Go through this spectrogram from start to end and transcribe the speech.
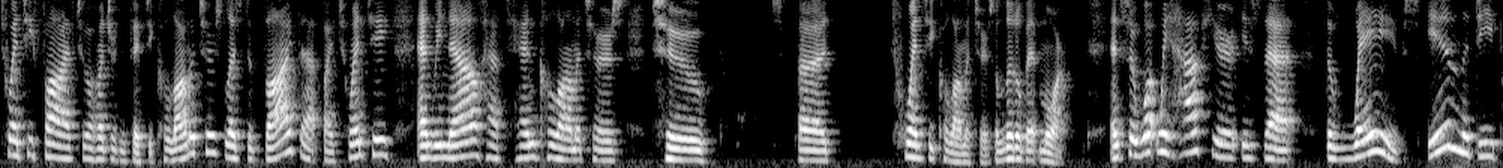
25 to 150 kilometers. Let's divide that by 20, and we now have 10 kilometers to uh, 20 kilometers, a little bit more. And so what we have here is that the waves in the deep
